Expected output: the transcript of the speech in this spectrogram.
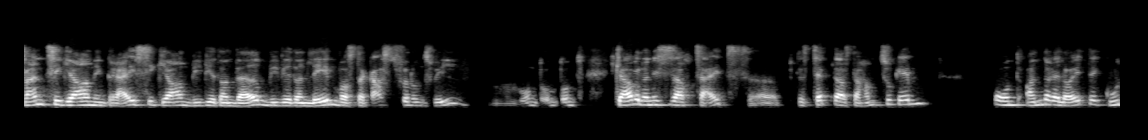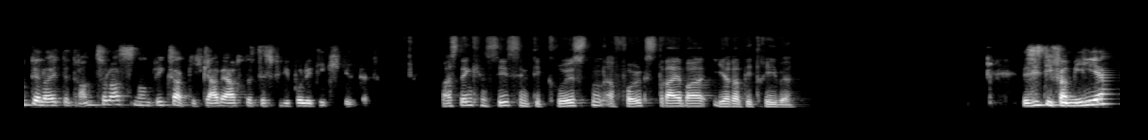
20 Jahren, in 30 Jahren, wie wir dann werden, wie wir dann leben, was der Gast von uns will. Und, und, und ich glaube, dann ist es auch Zeit, äh, das Zepter aus der Hand zu geben und andere Leute, gute Leute dran zu lassen. Und wie gesagt, ich glaube auch, dass das für die Politik gilt. Was denken Sie, sind die größten Erfolgstreiber Ihrer Betriebe? Das ist die Familie.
